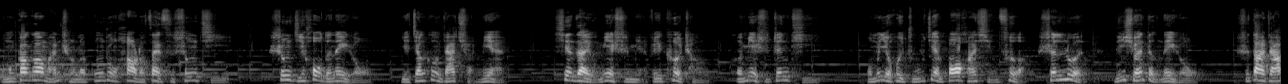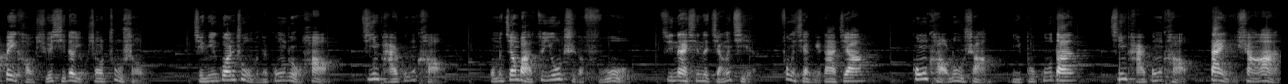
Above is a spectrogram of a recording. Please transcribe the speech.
我们刚刚完成了公众号的再次升级，升级后的内容也将更加全面。现在有面试免费课程和面试真题，我们也会逐渐包含行测、申论、遴选等内容，是大家备考学习的有效助手。请您关注我们的公众号“金牌公考”，我们将把最优质的服务、最耐心的讲解奉献给大家。公考路上你不孤单，金牌公考带你上岸。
